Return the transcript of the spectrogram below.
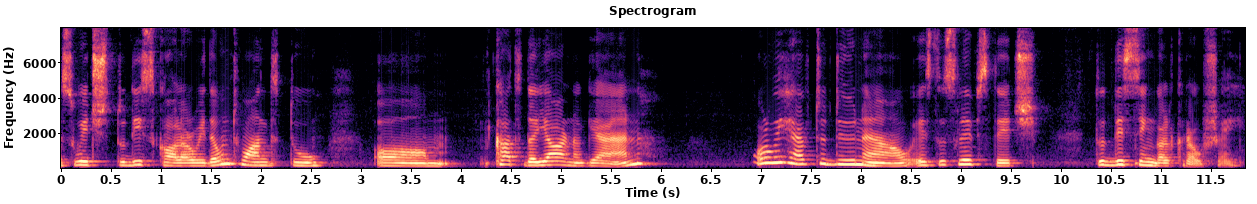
switch to this color. We don't want to um, cut the yarn again. All we have to do now is to slip stitch to this single crochet.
